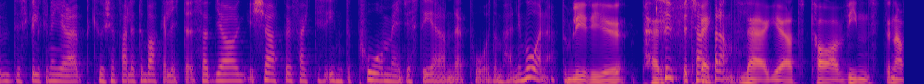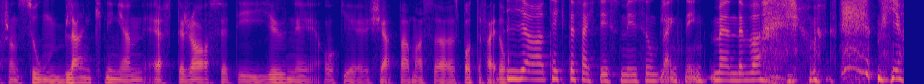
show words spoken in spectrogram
det skulle kunna göra att kursen faller tillbaka lite. Så att jag köper faktiskt inte på mig resterande på de här nivåerna. Då blir det ju perfekt läge att ta vinsterna från Zoom-blankningen efter raset i juni och eh, köpa massa Spotify då. Jag täckte faktiskt min Zoom-blankning, men det var... men jag,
